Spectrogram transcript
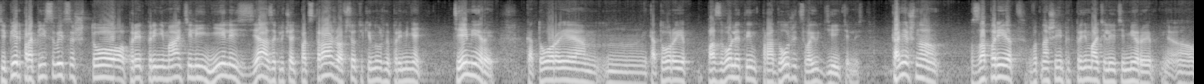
теперь прописывается, что предпринимателей нельзя заключать под стражу, а все-таки нужно применять те меры, которые, которые позволят им продолжить свою деятельность. Конечно, запрет в отношении предпринимателей эти меры э,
